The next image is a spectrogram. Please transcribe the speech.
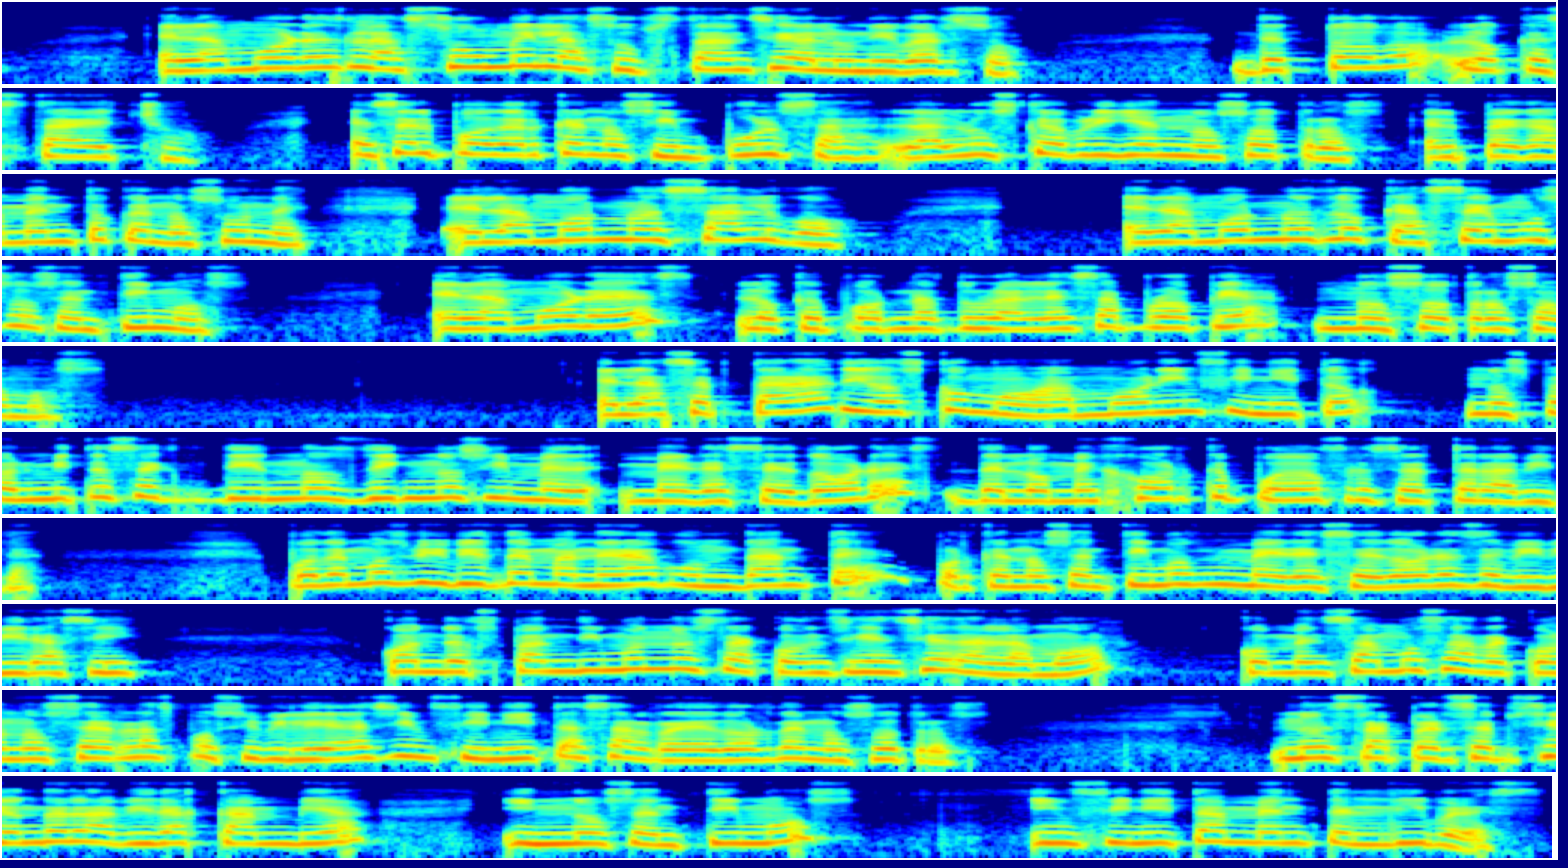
El amor es la suma y la substancia del universo, de todo lo que está hecho. Es el poder que nos impulsa, la luz que brilla en nosotros, el pegamento que nos une. El amor no es algo, El amor no es lo que hacemos o sentimos. El amor es lo que por naturaleza propia nosotros somos. El aceptar a Dios como amor infinito nos permite sentirnos dignos y merecedores de lo mejor que puede ofrecerte la vida. Podemos vivir de manera abundante porque nos sentimos merecedores de vivir así. Cuando expandimos nuestra conciencia del amor, comenzamos a reconocer las posibilidades infinitas alrededor de nosotros. Nuestra percepción de la vida cambia y nos sentimos infinitamente libres.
